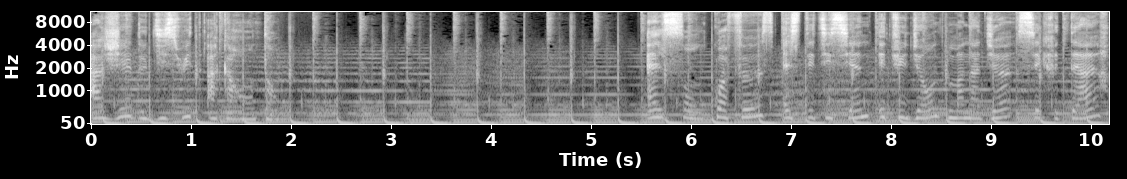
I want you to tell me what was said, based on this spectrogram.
âgées de 18 à 40 ans. Elles sont coiffeuses, esthéticiennes, étudiantes, managers, secrétaires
